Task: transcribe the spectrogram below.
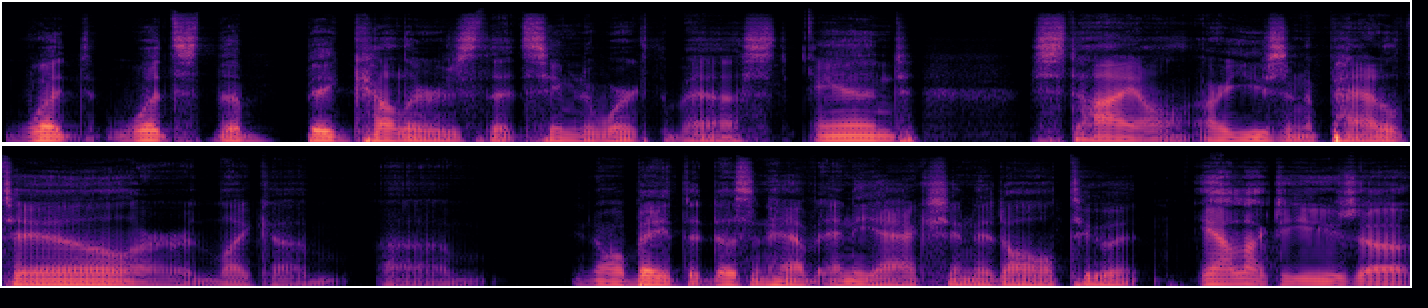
what what's the big colors that seem to work the best? And style. Are you using a paddle tail or like a um, you know a bait that doesn't have any action at all to it? Yeah, I like to use, uh,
